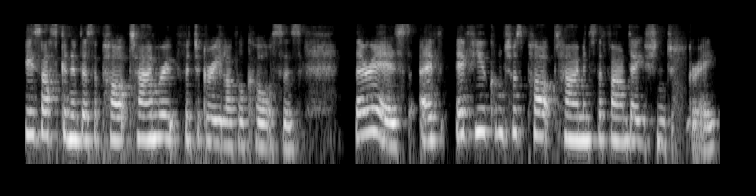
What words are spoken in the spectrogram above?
She's asking if there's a part-time route for degree level courses. There is. If, if you come to us part-time into the foundation degree,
